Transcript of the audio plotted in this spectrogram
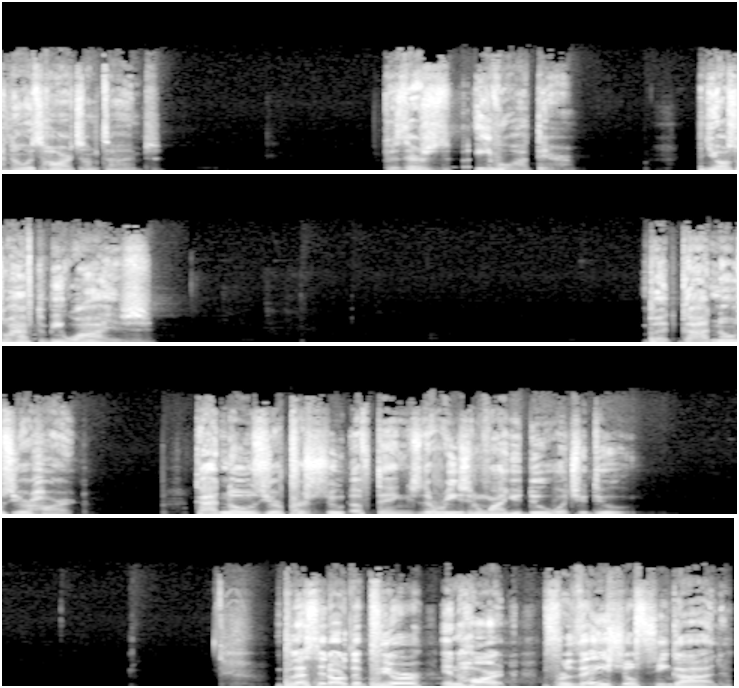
I know it's hard sometimes because there's evil out there. You also have to be wise. But God knows your heart. God knows your pursuit of things, the reason why you do what you do. Blessed are the pure in heart, for they shall see God.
